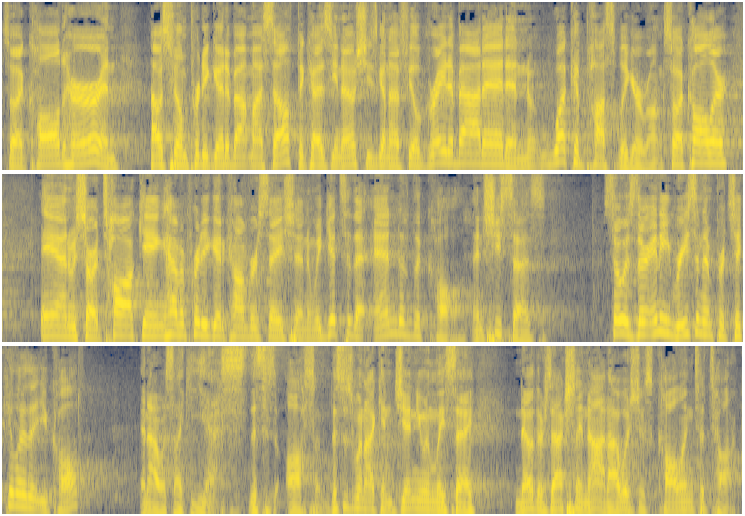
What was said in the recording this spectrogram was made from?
so I called her and I was feeling pretty good about myself because, you know, she's going to feel great about it and what could possibly go wrong? So I call her and we start talking, have a pretty good conversation, and we get to the end of the call and she says, so, is there any reason in particular that you called? And I was like, yes, this is awesome. This is when I can genuinely say, no, there's actually not. I was just calling to talk.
